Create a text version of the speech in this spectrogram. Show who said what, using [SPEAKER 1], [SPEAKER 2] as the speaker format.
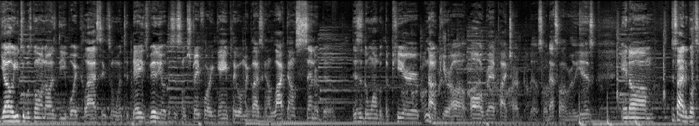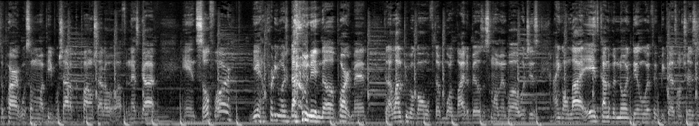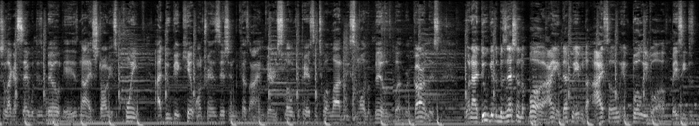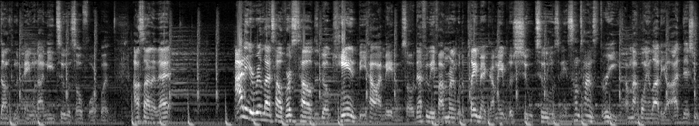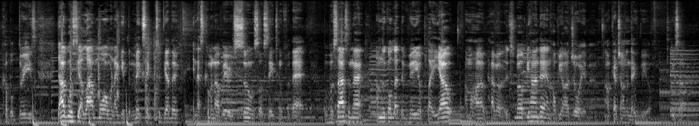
[SPEAKER 1] Yo, YouTube, what's going on? It's Dboi Classics, and in today's video, this is some straightforward gameplay with my glass cleaning Lockdown Center build. This is the one with the pure, not pure, all, all red pie chart build, so that's all it really is. And um, decided to go to the park with some of my people. Shout out Capone, shout out uh, Finesse God. And so far, yeah, I'm pretty much dominating the uh, park, man. Cause a lot of people are going with the more lighter builds, the small man ball, which is I ain't gonna lie, it's kind of annoying dealing with it because on transition, like I said, with this build, it is not its strongest point. I do get killed on transition because I am very slow in comparison to a lot of these smaller builds. But regardless, when I do get the possession of the ball, I am definitely able to ISO and bully ball. Basically just dunk in the paint when I need to and so forth. But outside of that, I didn't realize how versatile this build can be, how I made them. So definitely if I'm running with a playmaker, I'm able to shoot twos and sometimes threes. I'm not going to lie to y'all. I did shoot a couple threes. Y'all gonna see a lot more when I get the mixtape together and that's coming out very soon, so stay tuned for that. But besides from that, I'm just gonna let the video play out. I'm gonna have, have a smell behind that and hope y'all enjoy it, man. I'll catch you on the next video. Peace out.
